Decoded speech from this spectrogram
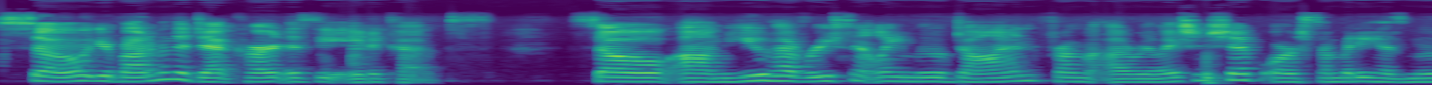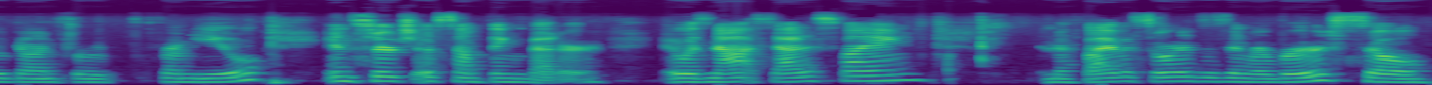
So your bottom of the deck card is the Eight of Cups. So um, you have recently moved on from a relationship or somebody has moved on from, from you in search of something better. It was not satisfying. And the Five of Swords is in reverse. So,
